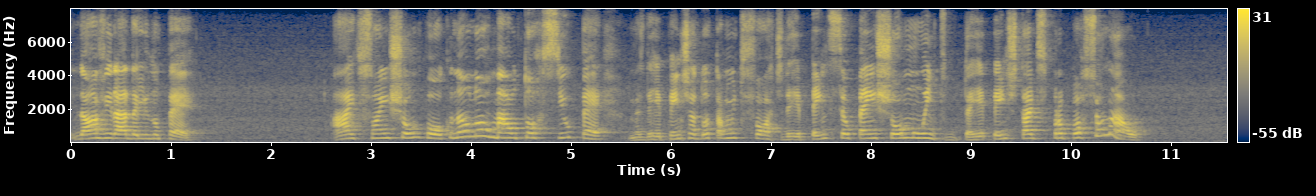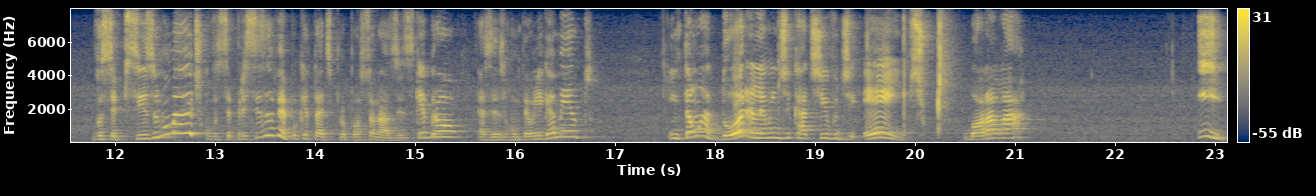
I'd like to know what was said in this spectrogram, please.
dá uma virada ali no pé. Ai, só inchou um pouco. Não, normal, torci o pé. Mas de repente a dor tá muito forte. De repente seu pé inchou muito. De repente tá desproporcional. Você precisa ir no médico, você precisa ver porque tá desproporcional. Às vezes quebrou, às vezes rompeu um ligamento. Então a dor ela é um indicativo de, ei, bora lá. E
